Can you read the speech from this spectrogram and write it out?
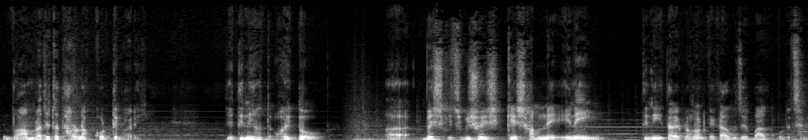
কিন্তু আমরা যেটা ধারণা করতে পারি, যে তিনি হয়তো বেশ কিছু বিষয়কে সামনে এনেই তিনি তারেক রহমানকে কাগজে বাঘ বলেছেন।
